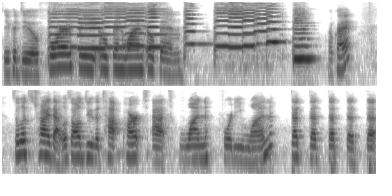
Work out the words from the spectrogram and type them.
So you could do four, three, open, one, open. Okay? So let's try that. Let's all do the top part at 141. Da, da, da, da, da,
